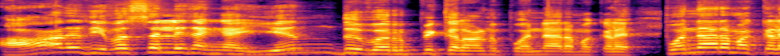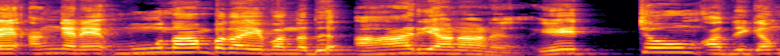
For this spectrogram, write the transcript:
ആറ് ദിവസമല്ലേ ചങ്ങായി? എന്ത് വെറുപ്പിക്കലാണ് പൊന്നാര മക്കളെ? പൊന്നാര മക്കളെ അങ്ങനെ മൂന്നാമതായി വന്നത് ആര്യാനാണ് ഏറ്റവും അധികം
